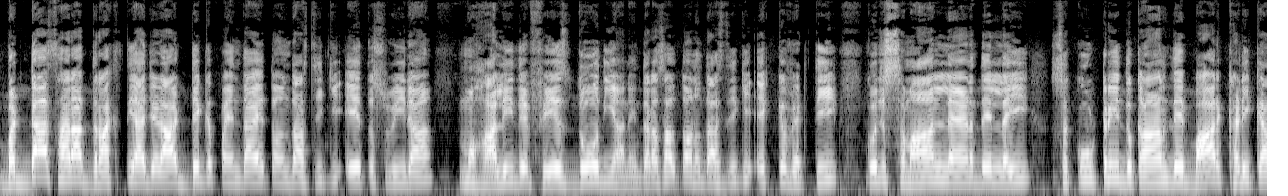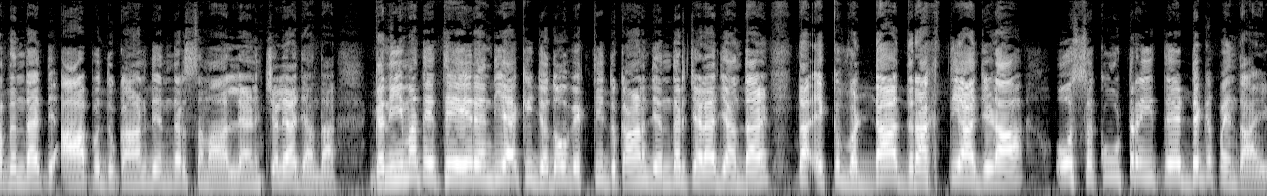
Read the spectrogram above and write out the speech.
ਵੱਡਾ ਸਾਰਾ ਦਰਖਤ ਆ ਜਿਹੜਾ ਡਿੱਗ ਪੈਂਦਾ ਹੈ ਤੁਹਾਨੂੰ ਦੱਸਦੀ ਕਿ ਇਹ ਤਸਵੀਰਾਂ ਮੋਹਾਲੀ ਦੇ ਫੇਜ਼ 2 ਦੀਆਂ ਨੇ। ਦਰਅਸਲ ਤੁਹਾਨੂੰ ਦੱਸਦੀ ਕਿ ਇੱਕ ਵਿਅਕਤੀ ਕੁਝ ਸਮਾਨ ਲੈਣ ਦੇ ਲਈ ਸਕੂਟਰੀ ਦੁਕਾਨ ਦੇ ਬਾਹਰ ਖੜੀ ਕਰ ਦਿੰਦਾ ਹੈ ਤੇ ਆਪ ਦੁਕਾਨ ਦੇ ਅੰਦਰ ਸਮਾਨ ਲੈਣ ਚਲਿਆ ਜਾਂਦਾ। ਗਨੀਮਤ ਇੱਥੇ ਇਹ ਰਹਿੰਦੀ ਹੈ ਕਿ ਜਦੋਂ ਵਿਅਕਤੀ ਦੁਕਾਨ ਦੇ ਅੰਦਰ ਚਲਾ ਜਾਂਦਾ ਹੈ ਤਾਂ ਇੱਕ ਵੱਡਾ ਦਰਖਤ ਆ ਜਿਹੜਾ ਉਹ ਸਕੂਟਰੀ ਤੇ ਡਿੱਗ ਪੈਂਦਾ ਹੈ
